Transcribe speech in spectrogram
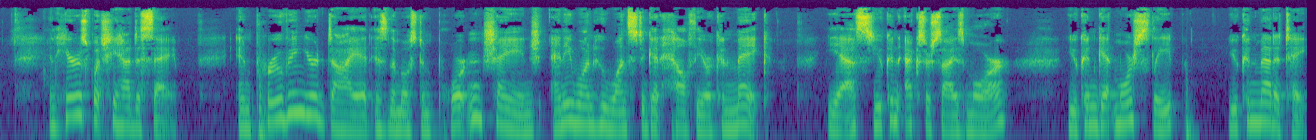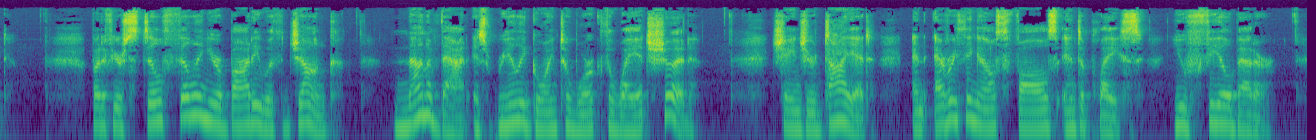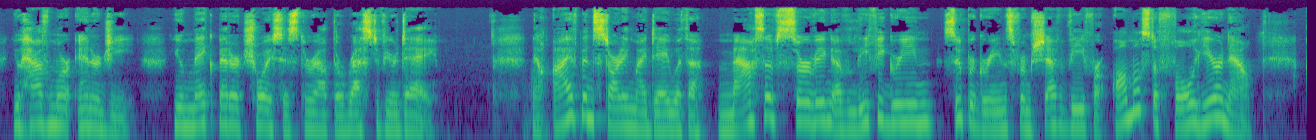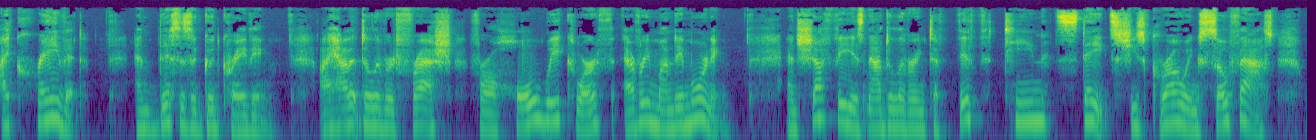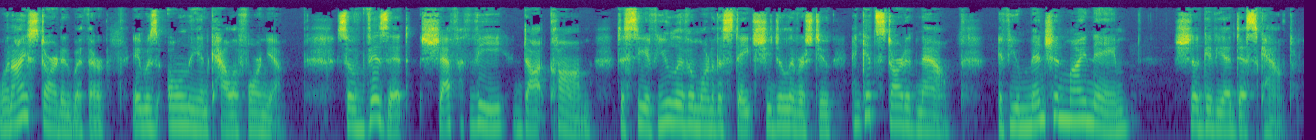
And here's what she had to say. Improving your diet is the most important change anyone who wants to get healthier can make. Yes, you can exercise more, you can get more sleep, you can meditate. But if you're still filling your body with junk, none of that is really going to work the way it should. Change your diet, and everything else falls into place. You feel better. You have more energy. You make better choices throughout the rest of your day. Now, I've been starting my day with a massive serving of leafy green super greens from Chef V for almost a full year now. I crave it. And this is a good craving. I have it delivered fresh for a whole week's worth every Monday morning. And Chef V is now delivering to 15 states. She's growing so fast. When I started with her, it was only in California. So visit chefv.com to see if you live in one of the states she delivers to and get started now. If you mention my name, she'll give you a discount.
